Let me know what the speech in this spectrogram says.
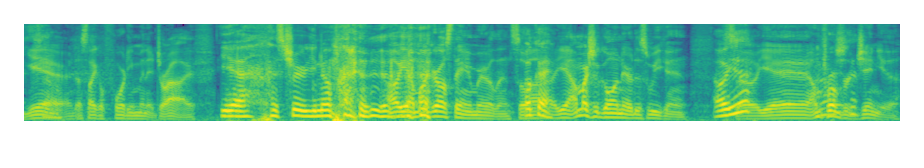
Yeah, that's like a 40 minute drive. Yeah, that's true. You know my. Oh yeah, my girls stay in Maryland, so Okay. uh, yeah, I'm actually going there this weekend. Oh, yeah? so, yeah. I'm Oh, from shit. Virginia.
